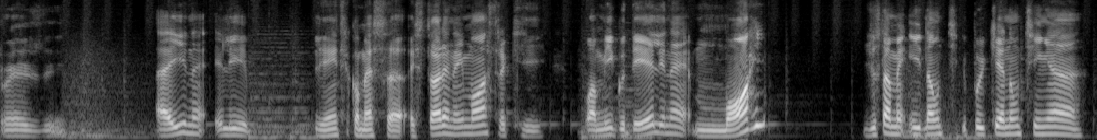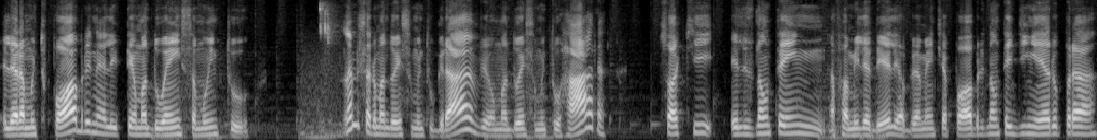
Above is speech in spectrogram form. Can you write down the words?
Mas, aí, né, ele, ele entra e começa a história, né, e mostra que o amigo dele, né, morre justamente e não porque não tinha, ele era muito pobre, né, ele tem uma doença muito não lembro se era uma doença muito grave ou uma doença muito rara, só que eles não têm, a família dele, obviamente é pobre, não tem dinheiro para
